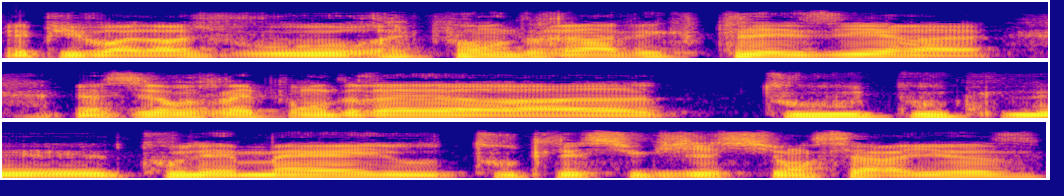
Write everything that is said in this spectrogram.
et puis voilà, je vous répondrai avec plaisir. Bien sûr, je répondrai à tout, toutes les, tous les mails ou toutes les suggestions sérieuses.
